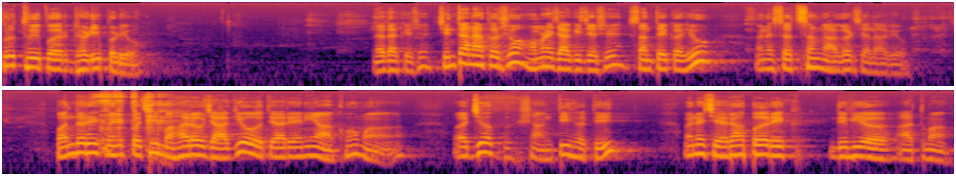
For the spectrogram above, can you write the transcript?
પૃથ્વી પર ઢળી પડ્યો. દાદા કહે છે, ચિંતા ના કરશો, હમણાં જાગી જશે. સંતે કહ્યું અને સત્સંગ આગળ ચલાવ્યો. પંદરેક મિનિટ પછી મહારવ જાગ્યો ત્યારે એની આંખોમાં અજબ શાંતિ હતી અને ચહેરા પર એક દિવ્ય આત્મા.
